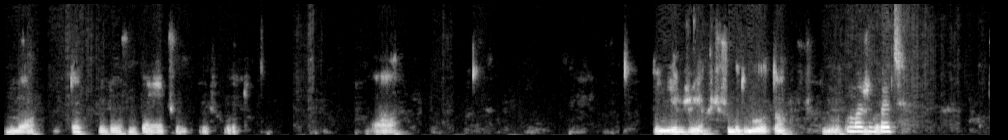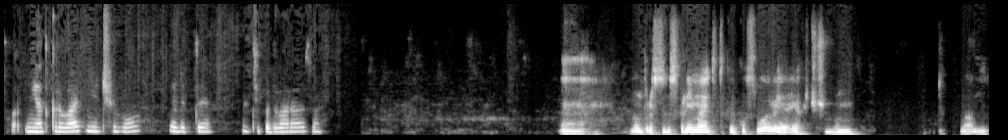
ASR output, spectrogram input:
Да, так я должен понять, что происходит. А. Да нет же, я хочу, чтобы это было там. Может быть, не открывать ничего? Или ты, ну, типа, два раза? Он просто воспринимает это как условие, а я хочу, чтобы он... Ладно.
